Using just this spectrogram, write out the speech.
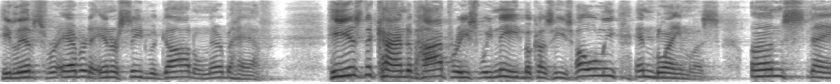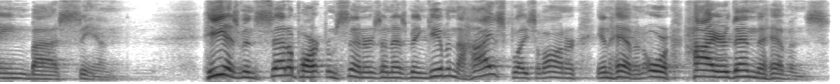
He lives forever to intercede with God on their behalf. He is the kind of high priest we need because he's holy and blameless, unstained by sin. He has been set apart from sinners and has been given the highest place of honor in heaven, or higher than the heavens.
